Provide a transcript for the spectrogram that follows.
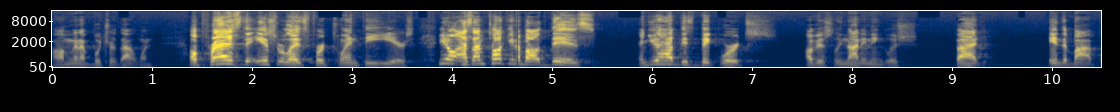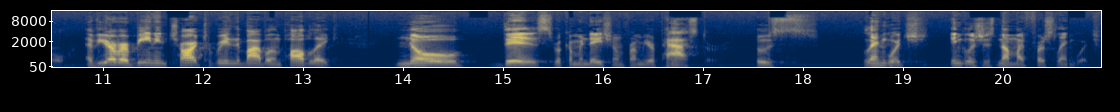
Oh, I'm going to butcher that one oppressed the Israelites for 20 years. You know, as I'm talking about this, and you have these big words, obviously not in English, but in the Bible. Have you ever been in charge of reading the Bible in public? Know this recommendation from your pastor, whose language, English, is not my first language.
